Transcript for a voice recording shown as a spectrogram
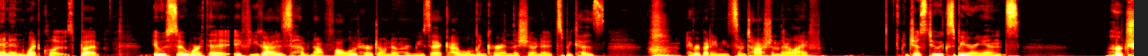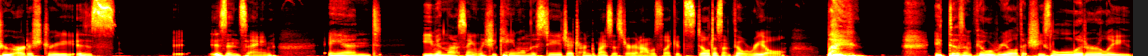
and in wet clothes. But it was so worth it. If you guys have not followed her, don't know her music, I will link her in the show notes because everybody needs some Tash in their life. Just to experience her true artistry is is insane. And even last night when she came on the stage, I turned to my sister and I was like, it still doesn't feel real. Like, it doesn't feel real that she's literally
